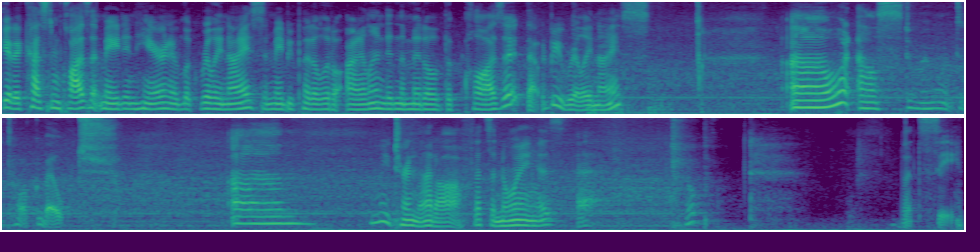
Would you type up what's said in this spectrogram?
get a custom closet made in here and it'd look really nice and maybe put a little island in the middle of the closet. That would be really nice. Uh, what else do I want to talk about? Um, let me turn that off. That's annoying as F. Nope. Let's see.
